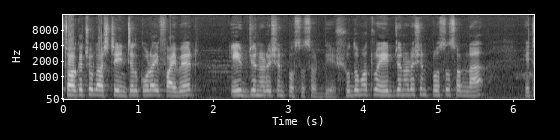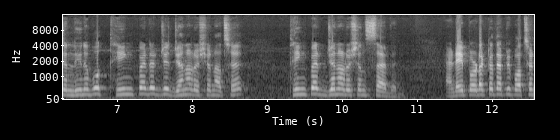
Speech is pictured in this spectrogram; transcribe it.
স্টকে চলে আসছে ইন্টেল কোরাই ফাইভের এইট জেনারেশন প্রসেসর দিয়ে। শুধুমাত্র এইট জেনারেশন প্রসেসর না, এটা লিনোভো থিংকপ্যাডের যে জেনারেশন আছে থিংকপ্যাড জেনারেশন সেভেন অ্যান্ড এই প্রোডাক্টটাতে আপনি পাচ্ছেন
